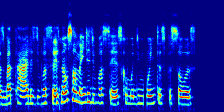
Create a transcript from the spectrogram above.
As batalhas de vocês, não somente de vocês, como de muitas pessoas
